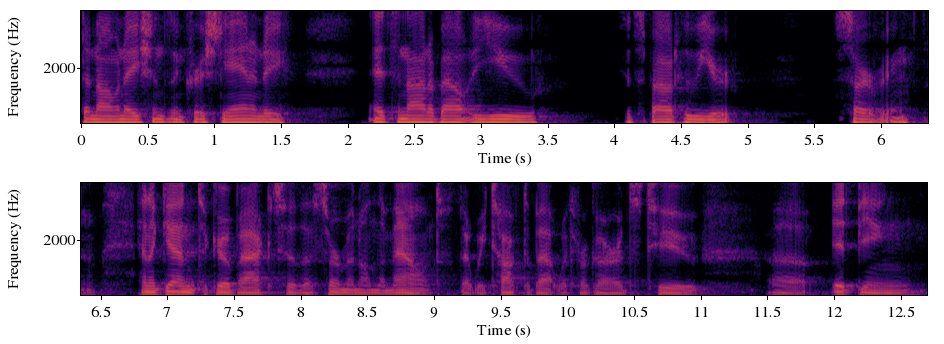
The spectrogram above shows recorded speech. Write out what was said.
denominations in Christianity. It's not about you; it's about who you're serving. And again, to go back to the Sermon on the Mount that we talked about with regards to uh, it being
